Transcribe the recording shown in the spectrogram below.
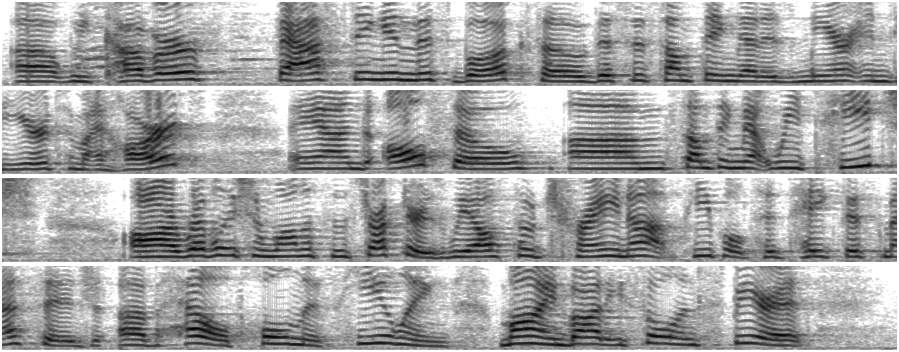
Uh, we cover fasting in this book, so this is something that is near and dear to my heart and also um, something that we teach our Revelation Wellness instructors. We also train up people to take this message of health, wholeness, healing, mind, body, soul, and spirit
